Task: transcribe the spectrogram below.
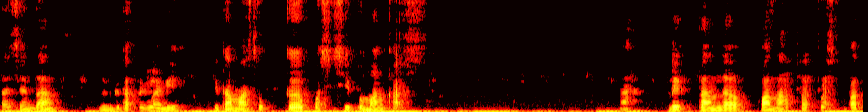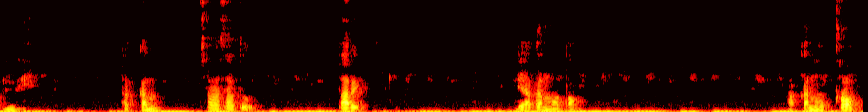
Kita centang dan kita klik lagi. Kita masuk ke posisi pemangkas klik tanda panah plus plus 4 ini. Tekan salah satu tarik. Dia akan motong. Akan crop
